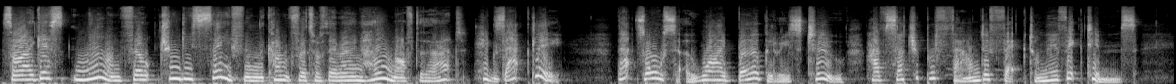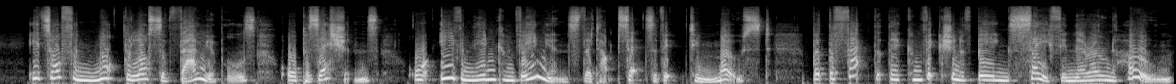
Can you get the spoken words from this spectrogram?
So I guess no one felt truly safe in the comfort of their own home after that. Exactly. That's also why burglaries too have such a profound effect on their victims. It's often not the loss of valuables or possessions or even the inconvenience that upsets a victim most, but the fact that their conviction of being safe in their own home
